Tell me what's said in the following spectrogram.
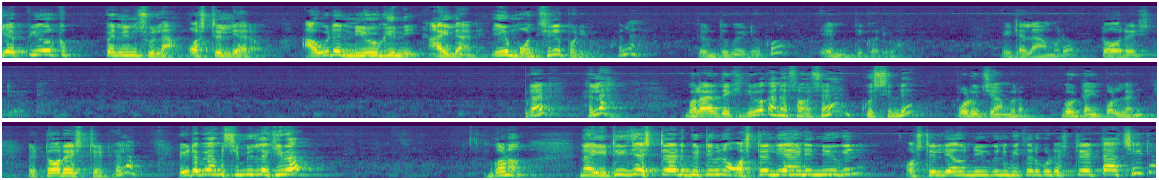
କେପିଓର୍କ ପେନିନସୁଲା ଅଷ୍ଟ୍ରେଲିଆର ଆଉ ଗୋଟେ ନ୍ୟୁଗିନି ଆଇଲ୍ୟାଣ୍ଡ ଏ ମଝିରେ ପଡ଼ିବ ହେଲା ତେଣୁ ତୁମେ ଏଇଟାକୁ ଏମିତି କରିବ ଏଇଟା ହେଲା ଆମର ଟୋରେ ଷ୍ଟେଟ୍ ହେଲା ଭଲରେ ଦେଖିଯିବ କାହିଁକି ସମୟ ସାଙ୍ଗେ କୋଶ୍ଚିନ୍ରେ পড়ুছে আমার বহু টাইম পড়লা এ টরে স্টেট হ্যাঁ এইটা বি আমি সিমিলি লিখবা কোণ না it is a strait between Australia and New Guinea Australia আর নিউগিনি ভিতরে গোটে স্টেটটা আছে এটা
